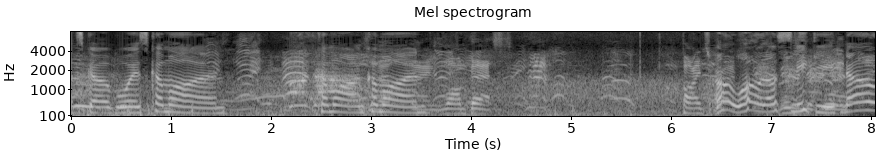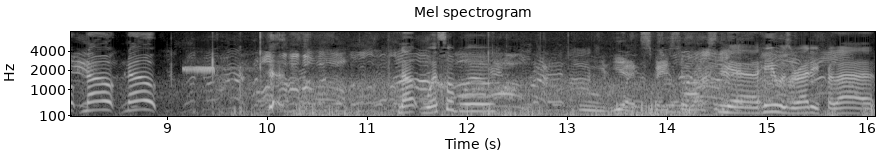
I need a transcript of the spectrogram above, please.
Let's go, boys. Come on. Come on, come on. Juan Best. Oh, whoa, that was sneaky. Nope, nope, nope. nope, whistle blew. Ooh, yeah, space. Yeah, he was ready for that.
